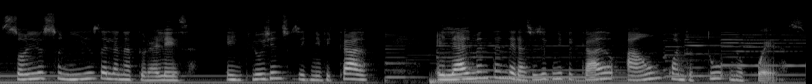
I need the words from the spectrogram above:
son los sonidos de la naturaleza e incluyen su significado. El alma entenderá su significado aun cuando tú no puedas.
